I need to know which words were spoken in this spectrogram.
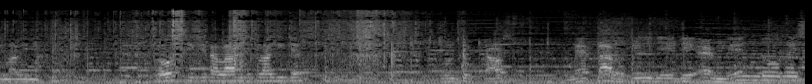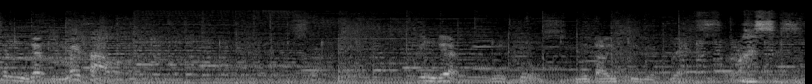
155 oke kita lanjut lagi guys. Untuk kaos metal IDDM Indonesian Death Metal. India Mikrus Brutality Blast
